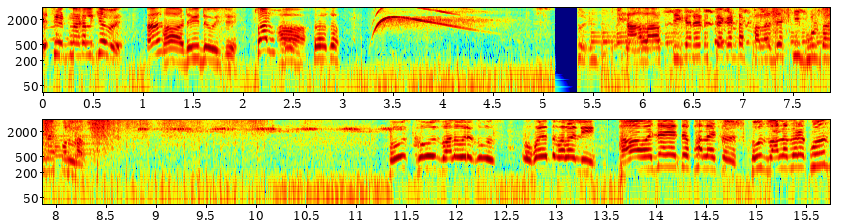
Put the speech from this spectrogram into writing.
এই সিগারেট না খেলে কি হবে? হ্যাঁ? হ্যাঁ ঠিকই তো হইছে চল। চল, চল। শালা সিগারেটের প্যাকেটটা ফালা দিয়ে কি ভুলটা না করলাম? খুঁজ খুঁজ ভালো করে খুঁজ ওখানে তো ভালালি হ্যাঁ ওই জায়গায় তো ফালাইছস। খুঁজ ভালো করে খুঁজ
